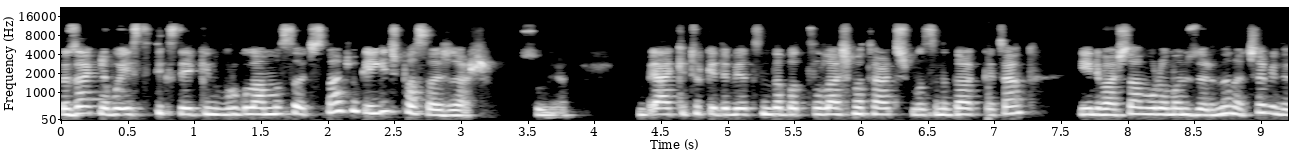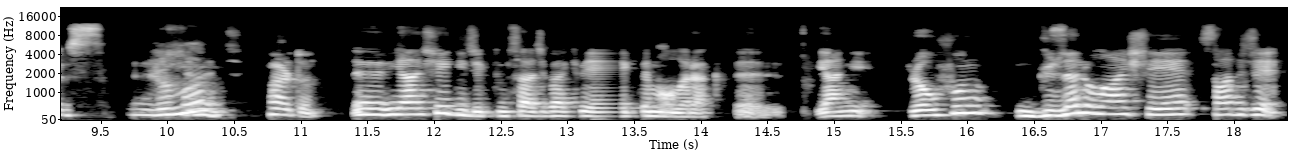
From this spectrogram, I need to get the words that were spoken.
özellikle bu estetik zevkin vurgulanması açısından çok ilginç pasajlar sunuyor belki Türk Edebiyatı'nda batılılaşma tartışmasını da hakikaten yeni baştan bu roman üzerinden açabiliriz. Roman, evet. pardon. Ee, yani şey diyecektim sadece belki bir ekleme olarak. Ee, yani Rauf'un güzel olan şeye sadece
